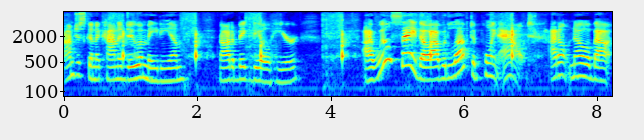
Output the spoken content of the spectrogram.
I'm just going to kind of do a medium. Not a big deal here. I will say, though, I would love to point out, I don't know about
